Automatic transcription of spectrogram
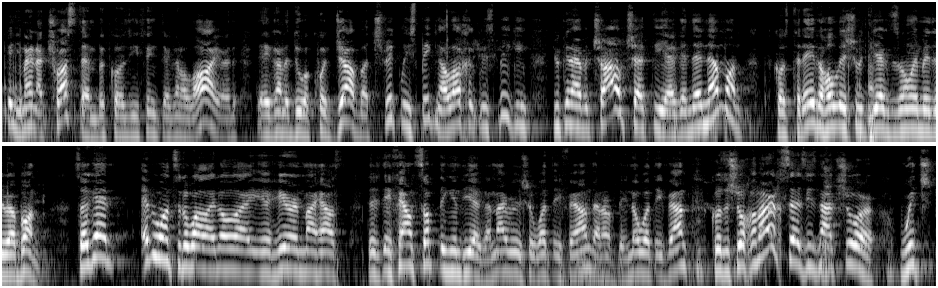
Again, you might not trust them because you think they're going to lie or they're going to do a quick job, but strictly speaking, halachically speaking, you can have a child check the egg and they're nemon because today the whole issue with the eggs is only made Rabban. So again, every once in a while, I know I uh, hear in my house they found something in the egg. I'm not really sure what they found. I don't know if they know what they found because the Shulchan Aruch says he's not sure which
